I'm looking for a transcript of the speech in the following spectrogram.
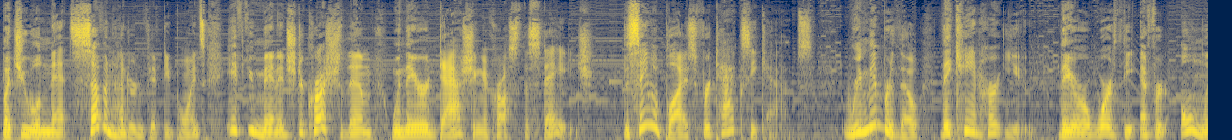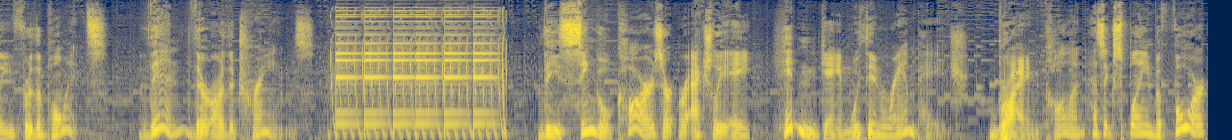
but you will net 750 points if you manage to crush them when they are dashing across the stage. The same applies for taxi cabs. Remember though, they can't hurt you. They are worth the effort only for the points. Then there are the trains. These single cars are, are actually a hidden game within Rampage. Brian Colin has explained before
